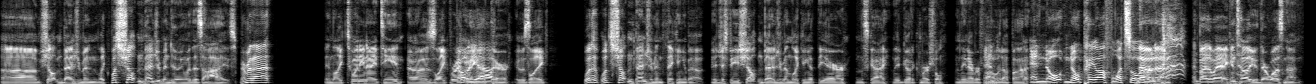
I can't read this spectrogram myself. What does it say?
uh Shelton Benjamin. Like, what's Shelton Benjamin doing with his eyes? Remember that? in like 2019. Uh, it was like right Oh, when I got there. It was like, what what's Shelton Benjamin thinking about? It'd just be Shelton Benjamin looking at the air in the sky. And they'd go to commercial and they never followed And- up on it. And no no payoff whatsoever No, to none. that. And by the way, I can tell you there was none.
